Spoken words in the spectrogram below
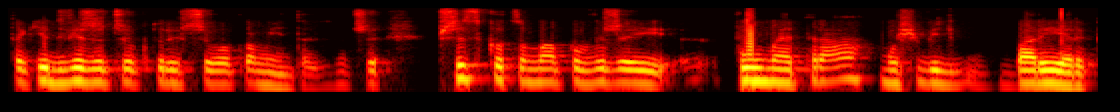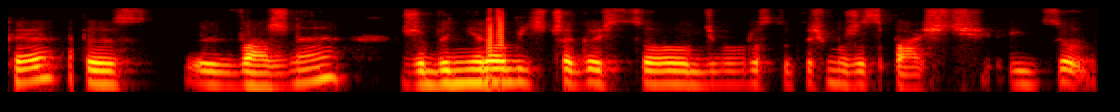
takie dwie rzeczy, o których trzeba pamiętać. Znaczy, wszystko, co ma powyżej pół metra, musi mieć barierkę, to jest e, ważne, żeby nie robić czegoś, co, gdzie po prostu ktoś może spaść. I co,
